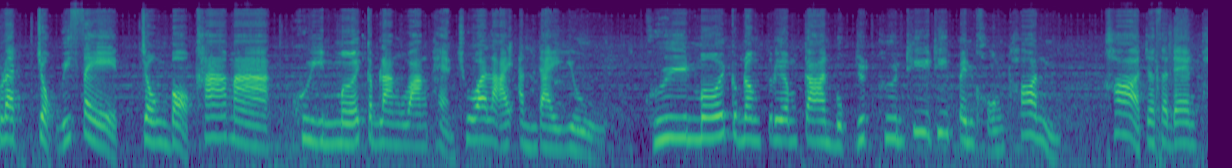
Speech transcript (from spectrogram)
กระจกวิเศษ จงบอกข้ามาควีนเมย์กำลังวางแผนชั่วร้ายอันใดอยู่ควีนเมย์กำลังเตรียมการบุกยึดพื้นที่ที่เป็นของท่าน ข้าจะแสดงภ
